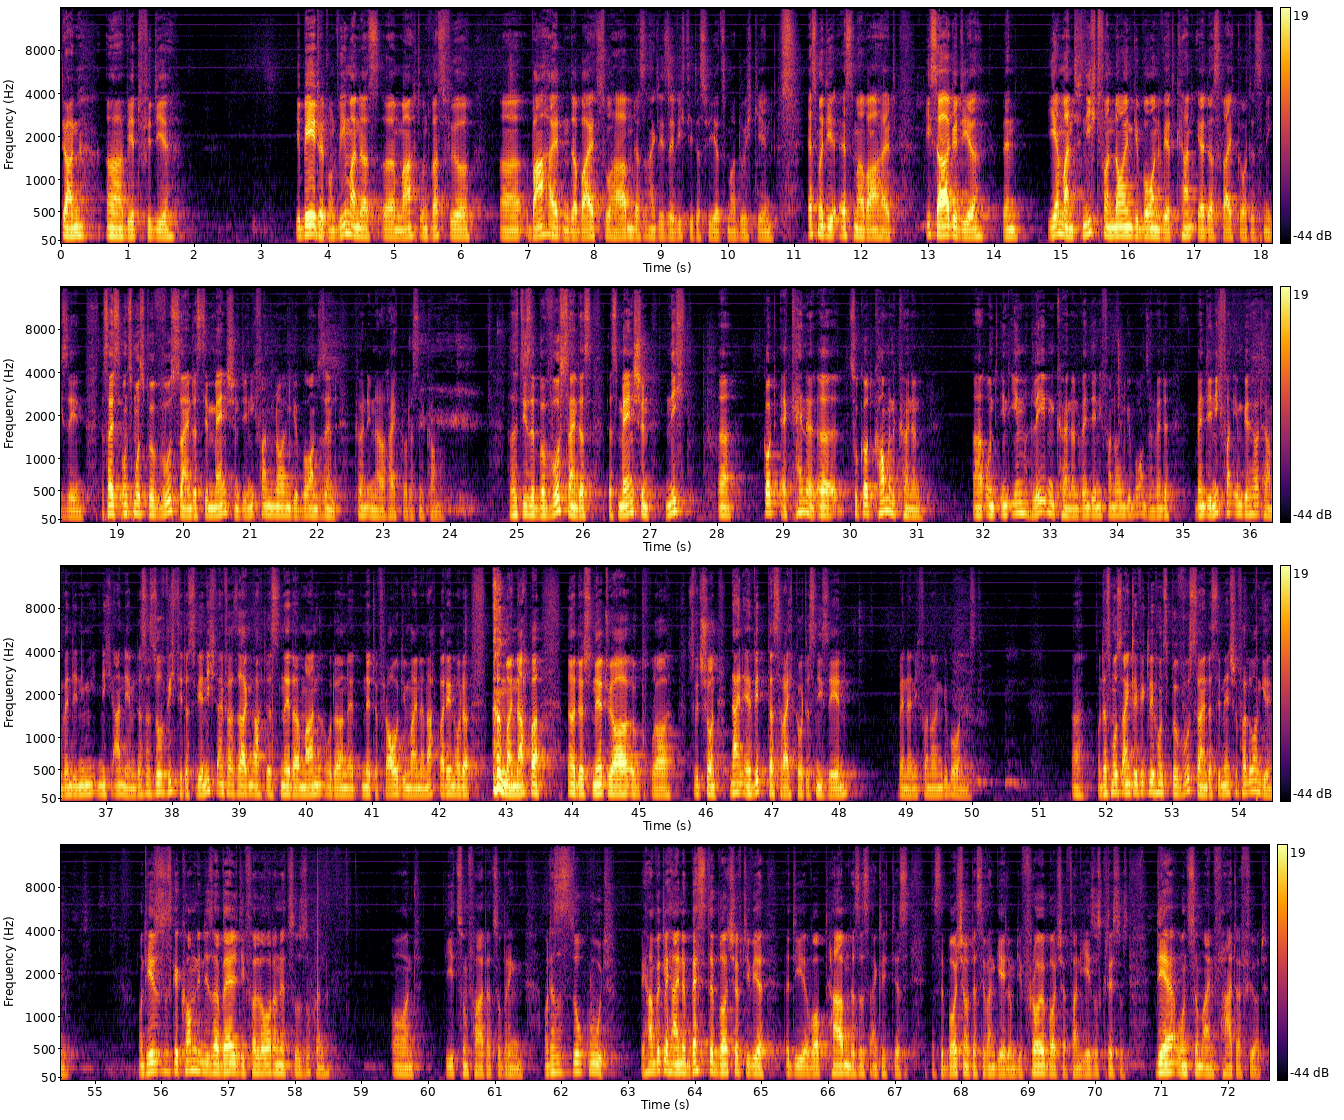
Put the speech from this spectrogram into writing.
dann äh, wird für die gebetet und wie man das äh, macht und was für äh, Wahrheiten dabei zu haben, das ist eigentlich sehr wichtig, dass wir jetzt mal durchgehen. Erstmal die erstmal Wahrheit. Ich sage dir, wenn jemand nicht von neuem geboren wird, kann er das Reich Gottes nicht sehen. Das heißt, uns muss bewusst sein, dass die Menschen, die nicht von neuem geboren sind, können in das Reich Gottes nicht kommen. Das heißt, dieses Bewusstsein, dass, dass Menschen nicht äh, Gott erkennen, äh, zu Gott kommen können, äh, und in ihm leben können, wenn die nicht von neuem geboren sind, wenn die, wenn die nicht von ihm gehört haben, wenn die ihn nicht annehmen. Das ist so wichtig, dass wir nicht einfach sagen, ach, das ist ein netter Mann oder eine nette Frau, die meine Nachbarin oder mein Nachbar, das ist nett, ja, es wird schon. Nein, er wird das Reich Gottes nicht sehen, wenn er nicht von neuem geboren ist. Ah, und das muss eigentlich wirklich uns bewusst sein, dass die Menschen verloren gehen. Und Jesus ist gekommen in dieser Welt, die Verlorene zu suchen. Und die zum Vater zu bringen. Und das ist so gut. Wir haben wirklich eine beste Botschaft, die wir die überhaupt haben. Das ist eigentlich das, das die Botschaft und das Evangelium, die frohe Botschaft von Jesus Christus, der uns zum einen Vater führt.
